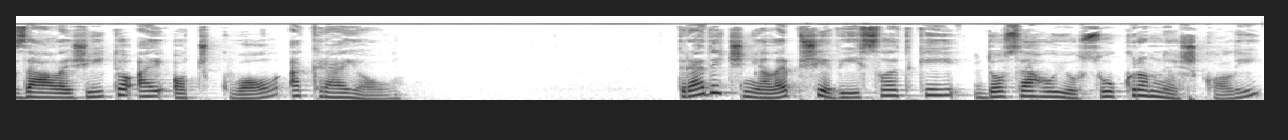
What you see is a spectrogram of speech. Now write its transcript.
Záleží to aj od škôl a krajov. Tradične lepšie výsledky dosahujú súkromné školy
